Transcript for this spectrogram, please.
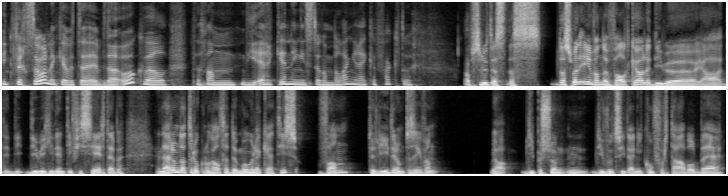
Ik persoonlijk heb, het, heb dat ook wel. Van die erkenning is toch een belangrijke factor. Absoluut, dat is, dat, is, dat is wel een van de valkuilen die we, ja, die, die we geïdentificeerd hebben. En daarom dat er ook nog altijd de mogelijkheid is van de leader om te zeggen van ja, die persoon hm, die voelt zich daar niet comfortabel bij.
